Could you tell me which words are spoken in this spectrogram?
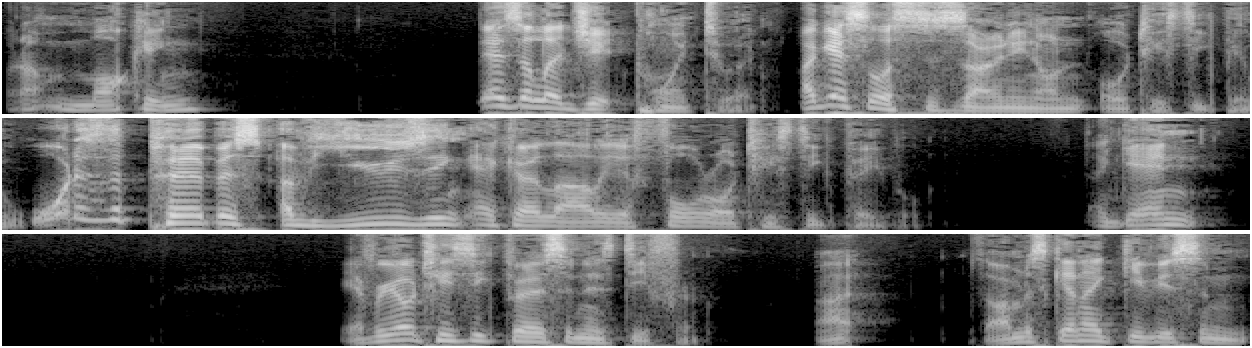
We're not mocking there's a legit point to it. I guess let's just zone in on autistic people. What is the purpose of using echolalia for autistic people? Again, every autistic person is different, right? So I'm just going to give you some,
